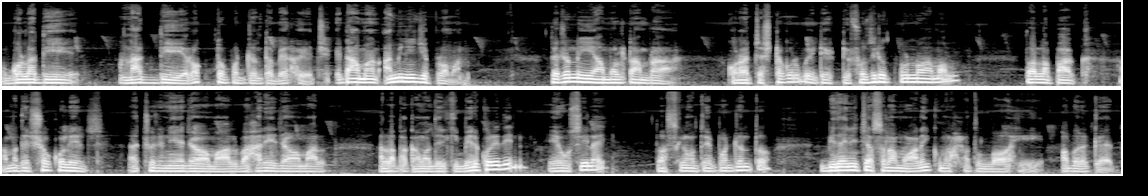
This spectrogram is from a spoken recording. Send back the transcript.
গলা দিয়ে, নাক দিয়ে রক্ত পর্যন্ত বের হয়েছে। এটা আমার, আমি নিজে প্রমাণ। তার জন্য এই আমলটা আমরা করার চেষ্টা করব। এটি একটি ফজিলতপূর্ণ আমল। তো আল্লাহ পাক আমাদের সকলের চুরি নিয়ে যাওয়া মাল বা হারিয়ে যাওয়া মাল আল্লাহ পাক আমাদেরকে বের করে দিন এ উসিলায় তো আজকের মতো এ পর্যন্ত। বিদায় নিচ্ছি। আসসালামু আলাইকুম রহমতুল্লাহি আবরকাত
